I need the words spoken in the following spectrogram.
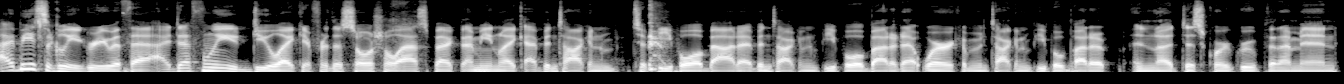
I basically agree with that. I definitely do like it for the social aspect. I mean, like I've been talking to people about it. I've been talking to people about it at work. I've been talking to people about it in a Discord group that I'm in.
